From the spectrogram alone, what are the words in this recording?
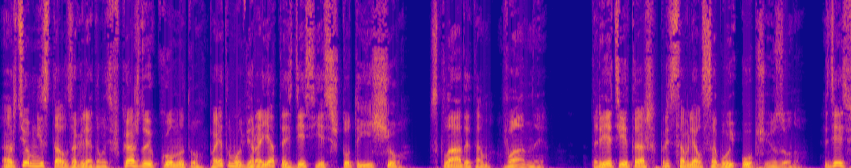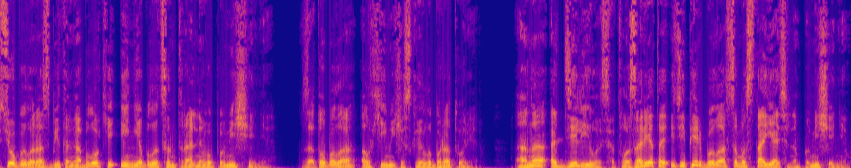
Артем не стал заглядывать в каждую комнату, поэтому, вероятно, здесь есть что-то еще, Склады там, ванны. Третий этаж представлял собой общую зону. Здесь все было разбито на блоки и не было центрального помещения. Зато была алхимическая лаборатория. Она отделилась от лазарета и теперь была самостоятельным помещением,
